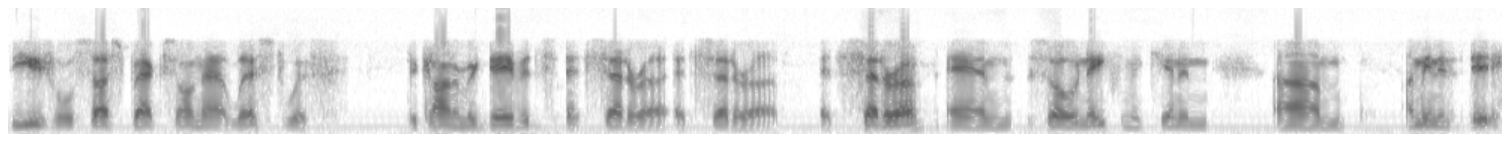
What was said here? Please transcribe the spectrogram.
the usual suspects on that list with the Connor McDavid's, et cetera, et cetera, et cetera. And so Nathan MacKinnon, um, I mean, it, it,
